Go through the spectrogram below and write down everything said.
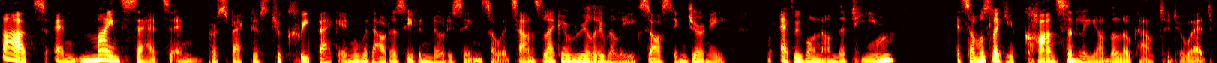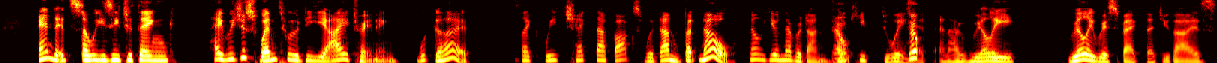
thoughts and mindsets and perspectives to creep back in without us even noticing. So it sounds like a really, really exhausting journey for everyone on the team. It's almost like you're constantly on the lookout to do it. And it's so easy to think, hey, we just went through a DEI training. We're good. It's like we checked that box, we're done. But no, no, you're never done. Nope. You keep doing nope. it. And I really, really respect that you guys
